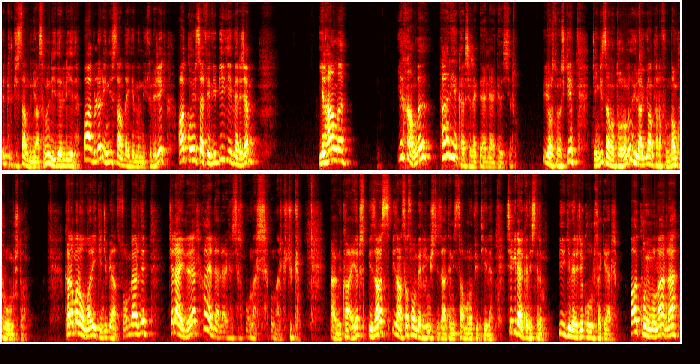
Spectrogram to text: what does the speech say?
Ve Türkistan dünyasının liderliğiydi. Babürler Hindistan'da egemenlik sürecek. Akkoyun Safevi bilgiyi vereceğim. İlhanlı. İlhanlı tarihe karışacak değerli arkadaşlarım. Biliyorsunuz ki Cengiz Han'ın torunu Hülagü tarafından kurulmuştu. Karamanoğulları ikinci biata son verdi. Celalililer hayır derler arkadaşlar. Bunlar bunlar küçük. Memlük hayır. Bizans, Bizans'a son verilmişti zaten İstanbul'un fethiyle. Sevgili arkadaşlarım, bilgi verecek olursak eğer. Akkoyunlularla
